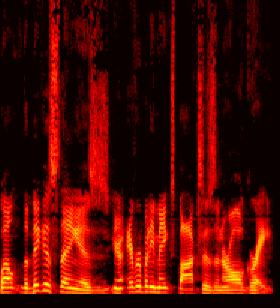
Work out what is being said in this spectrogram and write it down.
Well, the biggest thing is, you know, everybody makes boxes and they're all great,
